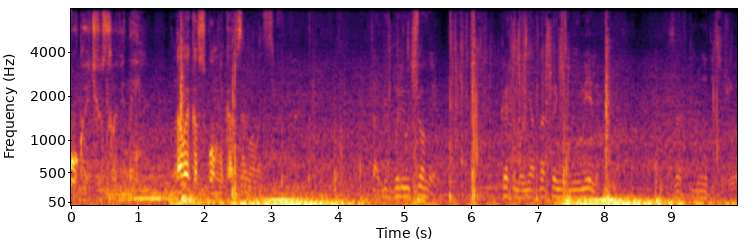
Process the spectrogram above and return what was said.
Глубокое чувство вины. Давай-ка вспомни, как взорвалась Сифура. Там ведь были ученые. К этому они отношения не имели. Заткнитесь уже.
